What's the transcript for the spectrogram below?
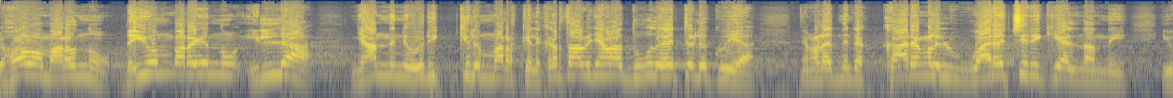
യഹോവ മറന്നു. ദൈവം പറയുന്നു ഇല്ല ഞാൻ നിന്നെ ഒരിക്കലും മറക്കില്ല. കർത്താവ് ഞങ്ങൾ ആ ദൂത് ഏറ്റെടുക്കുക ഞങ്ങൾ അതിന്റെ കരങ്ങളിൽ വരച്ചിരിക്കിയാൽ നന്ദി. ഈ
